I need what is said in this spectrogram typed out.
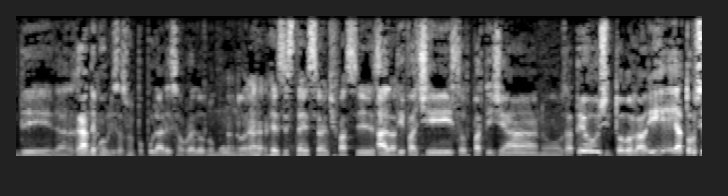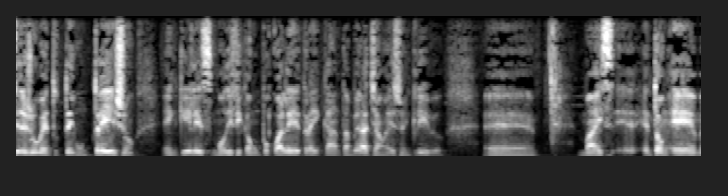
de, das grandes mobilizações populares ao redor do mundo, né? Resistência antifascista. Antifascista, os partisanos, até hoje, em todos lados. E a torcida de Juventus tem um trecho em que eles modificam um pouco a letra e cantam Belachão. Isso é incrível. É, mas, eh, então, é,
